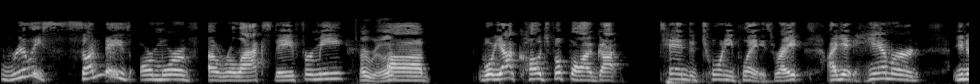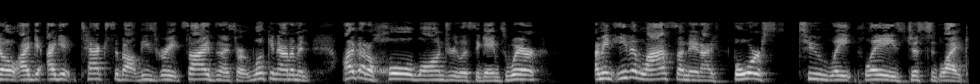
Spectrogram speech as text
really Sundays are more of a relaxed day for me. Oh really? Uh, well, yeah, college football, I've got 10 to 20 plays, right? I get hammered, you know, I get, I get texts about these great sides and I start looking at them and I got a whole laundry list of games where, I mean, even last Sunday and I forced two late plays just to like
